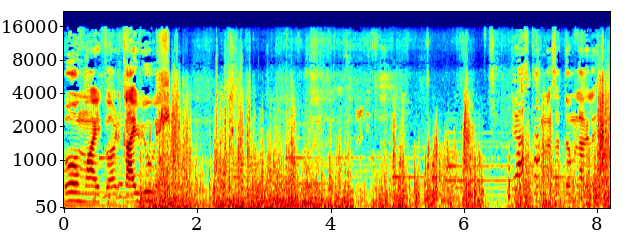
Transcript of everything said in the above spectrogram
हो माय गॉड काय व्ह्यू आहे? असा दम लागलाय.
